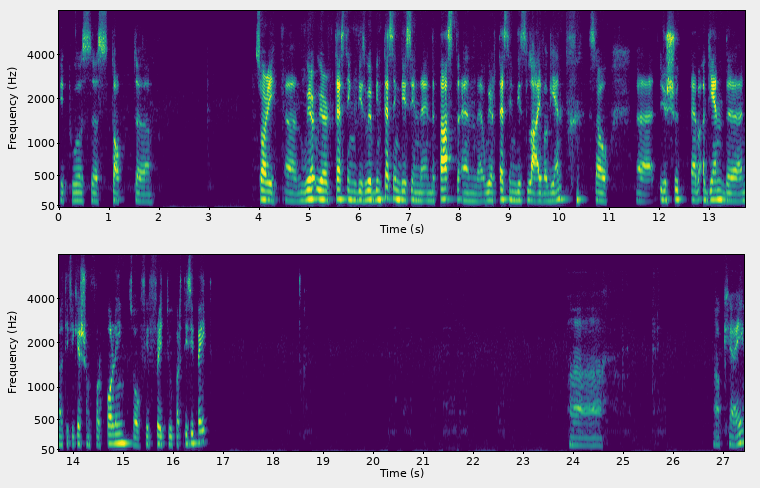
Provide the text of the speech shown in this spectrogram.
it was uh, stopped uh, sorry um, we're we are testing this we've been testing this in the, in the past and uh, we are testing this live again so uh, you should have again the notification for polling so feel free to participate Uh, okay.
